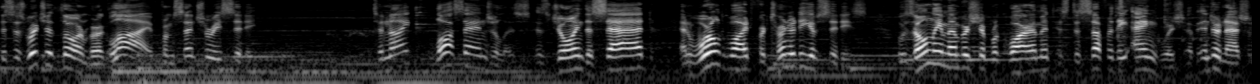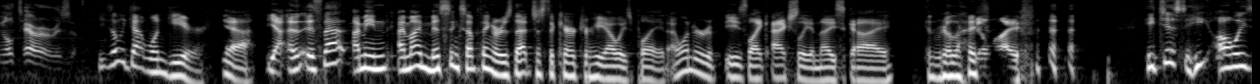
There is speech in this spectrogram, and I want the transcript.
This is Richard Thornburg live from Century City. Tonight, Los Angeles has joined the sad and worldwide fraternity of cities whose only membership requirement is to suffer the anguish of international terrorism. He's only got one gear. Yeah. Yeah. Is that, I mean, am I missing something or is that just the character he always played? I wonder if he's like actually a nice guy in real life. Real life. He just he always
